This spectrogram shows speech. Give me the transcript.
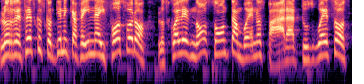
Los refrescos contienen cafeína y fósforo, los cuales no son tan buenos para tus huesos.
